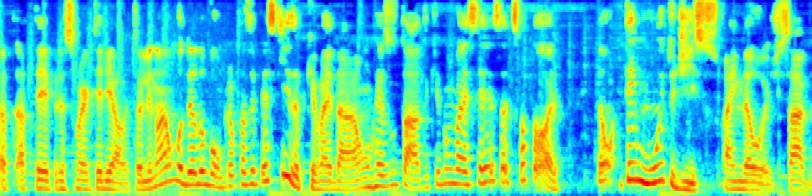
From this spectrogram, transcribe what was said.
a, a ter, pressão arterial? Então ele não é um modelo bom para fazer pesquisa, porque vai dar um resultado que não vai ser satisfatório. Então, tem muito disso ainda hoje, sabe?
